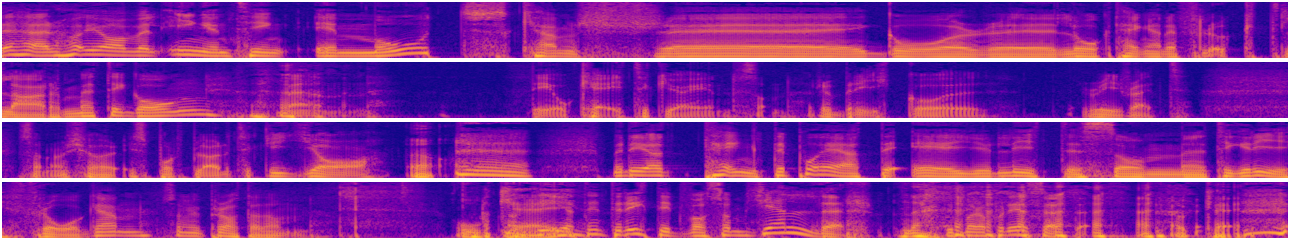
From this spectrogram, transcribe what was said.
Det här har jag väl ingenting emot. Kanske går eh, lågt hängande fruktlarmet igång, men det är okej tycker jag i en sån rubrik och rewrite som de kör i Sportbladet tycker jag. Ja. Men det jag tänkte på är att det är ju lite som tiggerifrågan som vi pratade om. Att man vet inte riktigt vad som gäller. Det är bara på det sättet. Okej.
